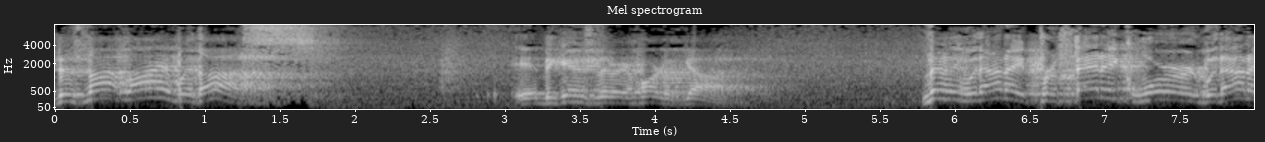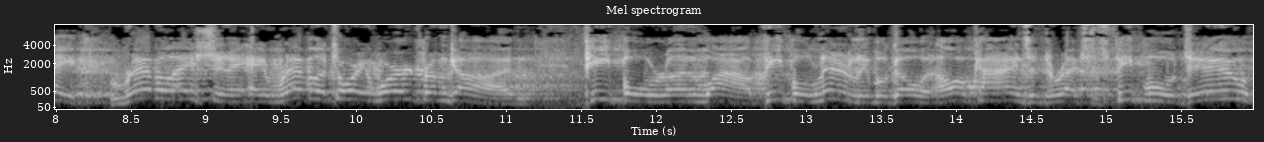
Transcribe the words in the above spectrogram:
does not lie with us. It begins at the very heart of God. Literally, without a prophetic word, without a revelation, a revelatory word from God, people will run wild. People literally will go in all kinds of directions. People will do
